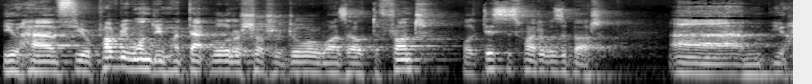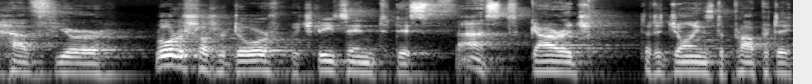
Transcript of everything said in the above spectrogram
You have, you're probably wondering what that roller shutter door was out the front. Well, this is what it was about. Um, you have your roller shutter door which leads into this vast garage that adjoins the property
